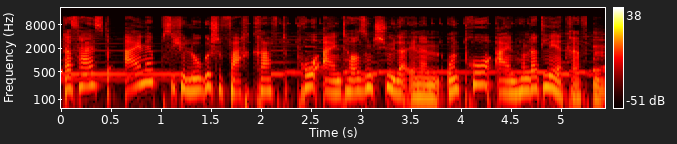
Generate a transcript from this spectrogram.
Das heißt eine psychologische Fachkraft pro 1000 Schülerinnen und pro 100 Lehrkräften.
